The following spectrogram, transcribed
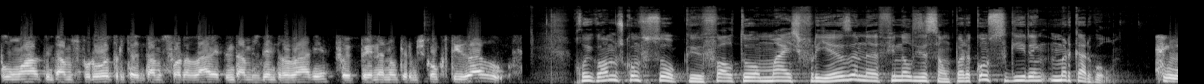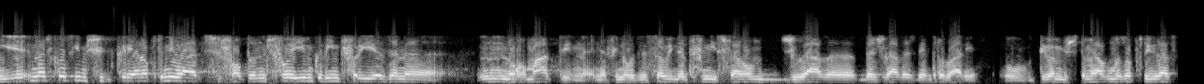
por um lado, tentámos por outro, tentámos fora da área, tentámos dentro da área. Foi pena não termos concretizado. Rui Gomes confessou que faltou mais frieza na finalização para conseguirem marcar golo. Sim, nós conseguimos criar oportunidades. Faltou-nos foi um bocadinho de frieza na, no remate, na, na, finalização e na definição de jogada, das jogadas dentro da área. Tivemos também algumas oportunidades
